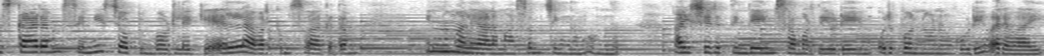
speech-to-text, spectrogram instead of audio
നമസ്കാരം. സിമി ഷോപ്പിംഗ് ബോർഡിലേക്ക് എല്ലാവർക്കും സ്വാഗതം. ഇന്ന് മലയാള മാസം ചിങ്ങം ഒന്ന്. ഐശ്വര്യത്തിന്റെയും സമൃദ്ധിയുടെയും ഒരു പൊന്നോണം കൂടി വരവായി.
